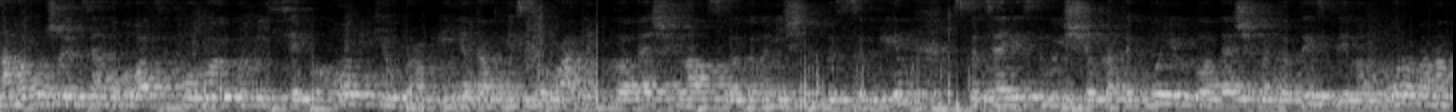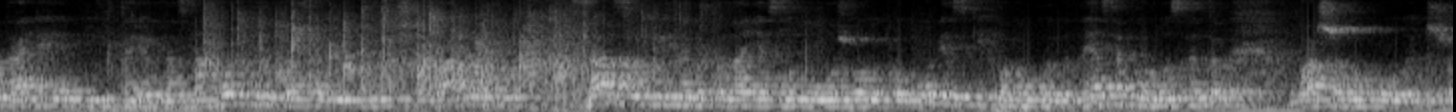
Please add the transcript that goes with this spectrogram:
нагороджується голова циклової комісії економіки, управління та адміністрування, викладач фінансово-економічних дисциплін, спеціаліст вищої категорії, викладач методист Вінокурова Наталія Вікторівна. З нагодою 25-річного за сумлінне виконання службових обов'язків, вагомий внесок у розвиток вашого коледжу.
